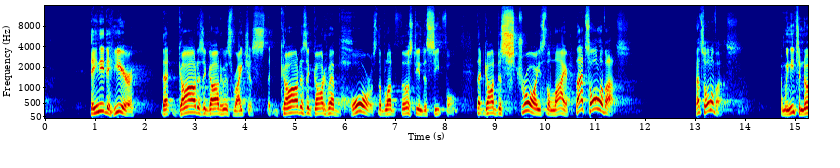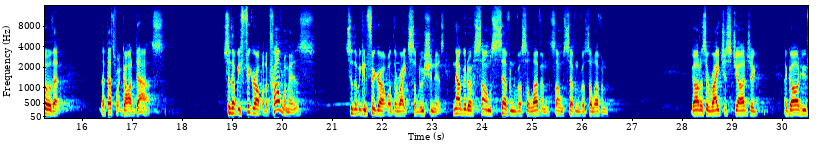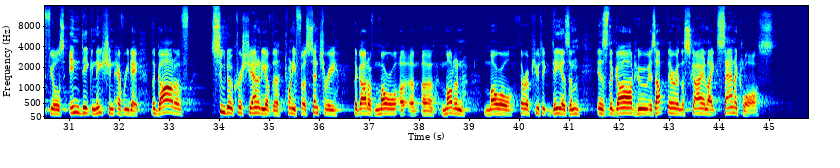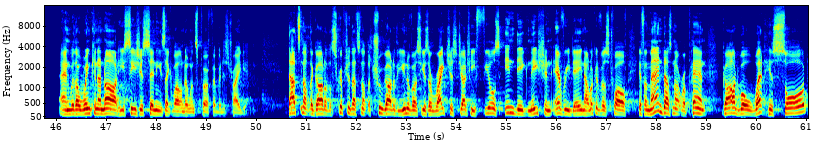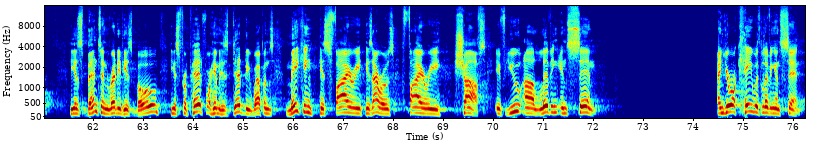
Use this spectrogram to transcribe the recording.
They need to hear that God is a God who is righteous, that God is a God who abhors the bloodthirsty and deceitful, that God destroys the liar. That's all of us. That's all of us. And we need to know that, that that's what God does so that we figure out what the problem is, so that we can figure out what the right solution is. Now go to Psalm 7, verse 11. Psalm 7, verse 11. God is a righteous judge, a, a God who feels indignation every day. The God of pseudo Christianity of the 21st century, the God of moral, uh, uh, uh, modern moral therapeutic deism, is the God who is up there in the sky like Santa Claus, and with a wink and a nod, he sees you sinning. He's like, Well, no one's perfect, but just try again. That's not the God of the scripture. That's not the true God of the universe. He is a righteous judge. He feels indignation every day. Now, look at verse 12. If a man does not repent, God will whet his sword. He has bent and readied his bow. He has prepared for him his deadly weapons, making his fiery, his arrows fiery shafts. If you are living in sin and you're okay with living in sin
